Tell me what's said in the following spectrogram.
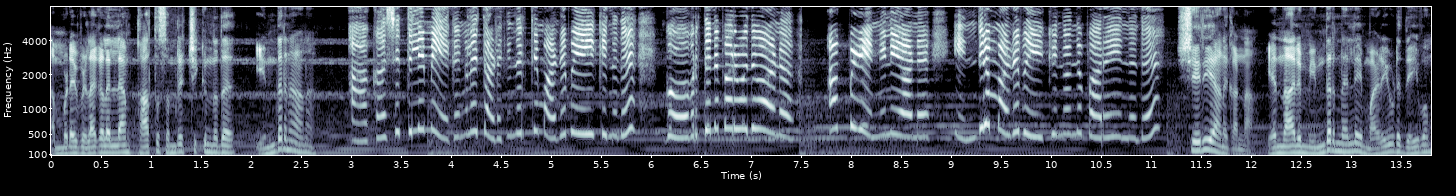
നമ്മുടെ വിളകളെല്ലാം കാത്തു സംരക്ഷിക്കുന്നത് ഇന്ദ്രനാണ്. ആകാശത്തിലെ മേഘങ്ങളെ തടഞ്ഞു നിർത്തി മഴ പെയ്യിക്കുന്നത് ഗോവർദ്ധന പർവതമാണ്. അപ്പോഴെങ്ങനെയാണ് ഇന്ദ്രൻ മഴ പെയ്യിക്കുന്നു പറയുന്നത്? ശരിയാണ് കണ്ണ. എന്നാലും ഇന്ദ്രനല്ലേ മഴയുടെ ദൈവം?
